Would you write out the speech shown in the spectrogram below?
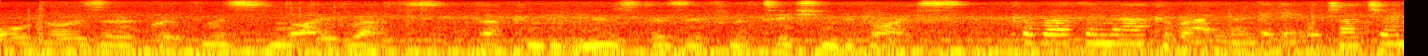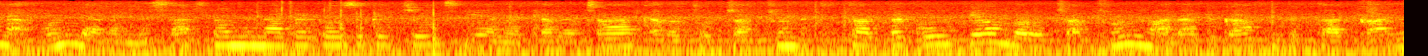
All doors are equipped with slide rafts that can be used as a flotation device. ክቡራትና ክቡራን መንገደኞቻችን አሁን ለመነሳት በምናደርገው ዝግጅት የመቀመጫ ቀበቶቻችሁን እንድትታጠቁ፣ የወንበሮቻችሁን ኋላ ድጋፍ እንድታቃኑ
